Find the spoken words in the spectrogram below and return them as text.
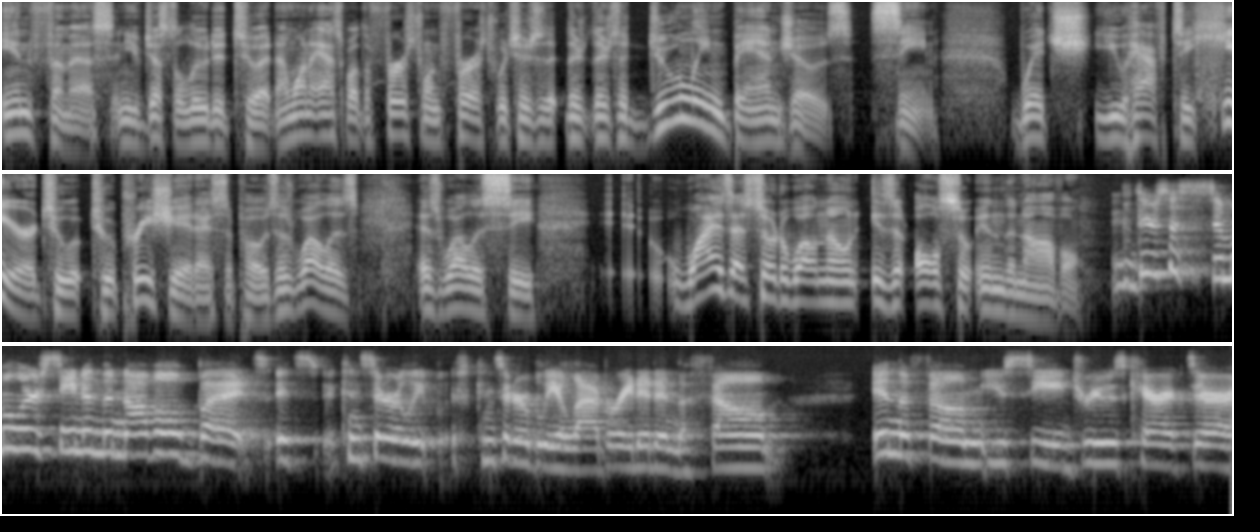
infamous, and you've just alluded to it. And I want to ask about the first one first, which is there's, a dueling banjos scene, which you have to hear to to appreciate, I suppose, as well as as well as see. Why is that so well known? Is it also in the novel? There's a similar scene in the novel, but it's considerably considerably elaborated in the film in the film you see drew's character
